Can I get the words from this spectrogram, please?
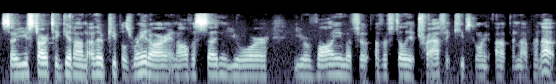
So you start to get on other people's radar, and all of a sudden your your volume of, of affiliate traffic keeps going up and up and up.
